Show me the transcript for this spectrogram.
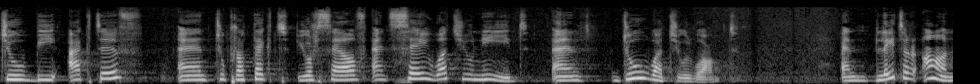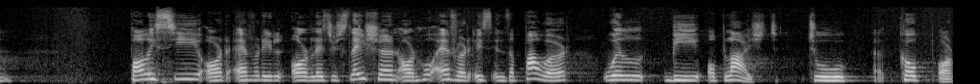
to be active and to protect yourself and say what you need and do what you want. And later on, policy or every or legislation or whoever is in the power will be obliged to uh, cope or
